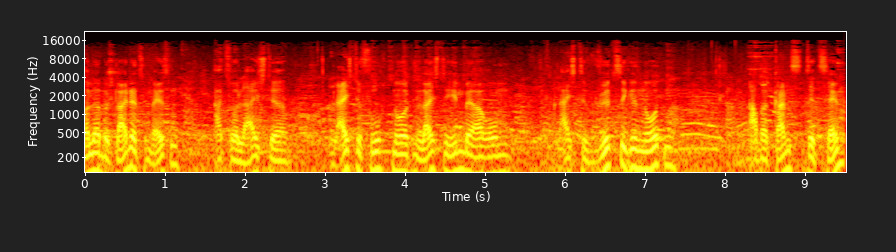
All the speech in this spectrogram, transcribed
toller Begleiter zum Essen. Hat so leichte, leichte Fruchtnoten, leichte Himbeeraromen, leichte würzige Noten, aber ganz dezent.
